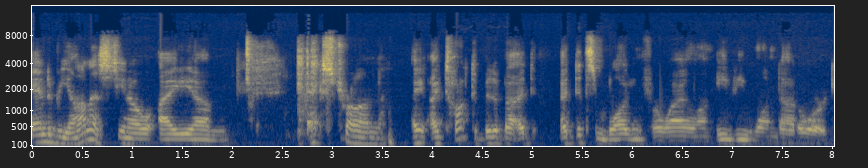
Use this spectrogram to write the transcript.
and to be honest, you know, I um, Extron. I, I talked a bit about. I did some blogging for a while on av1.org,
